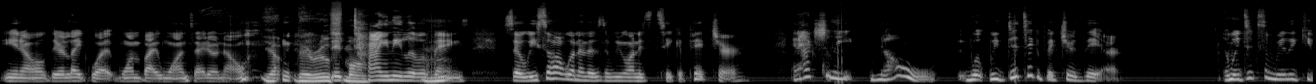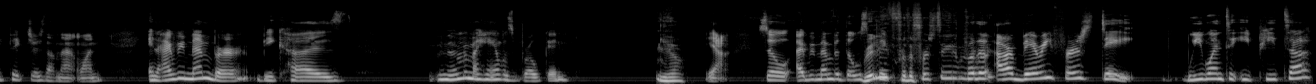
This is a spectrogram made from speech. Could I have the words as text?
You know, they're like what one by ones. I don't know. Yep, they're real They're small. tiny little Mhm. things. So we saw one of those and we wanted to take a picture. And actually, no, well, we did take a picture there. And we took some really cute pictures on that one. And I remember because remember my hand was broken. Yeah, Yeah. So I remember those really. For the first date, for the our very first date. We went to eat pizza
